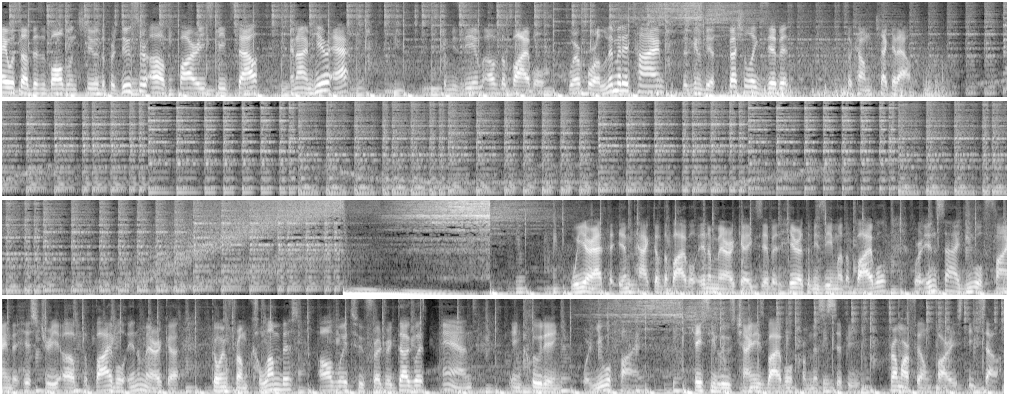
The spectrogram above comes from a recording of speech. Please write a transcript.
Hey, what's up? This is Baldwin Chiu, the producer of Far East Deep South, and I'm here at the Museum of the Bible, where for a limited time, there's gonna be a special exhibit, so come check it out. We are at the Impact of the Bible in America exhibit here at the Museum of the Bible, where inside you will find the history of the Bible in America, going from Columbus all the way to Frederick Douglass, and including where you will find KC Lou's Chinese Bible from Mississippi from our film Far East Deep South.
